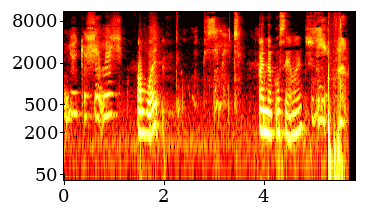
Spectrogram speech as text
Knuckle sandwich. A what? A knuckle Sandwich. A knuckle sandwich? Yeah.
